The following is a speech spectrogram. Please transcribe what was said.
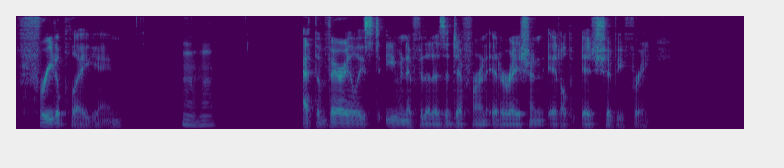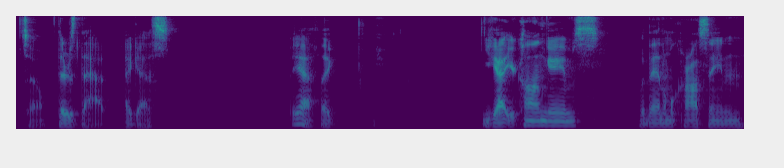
free to play game. Hmm at the very least even if it is a different iteration it'll it should be free. So there's that i guess. But yeah like you got your con games with animal crossing.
